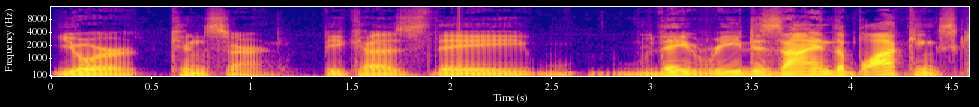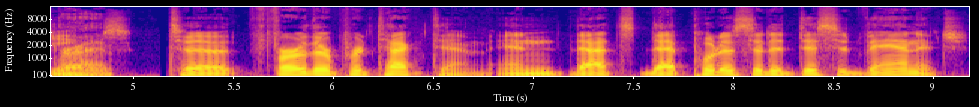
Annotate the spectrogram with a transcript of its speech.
your concern because they they redesigned the blocking schemes Right. to further protect him, and that's that put us at a disadvantage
